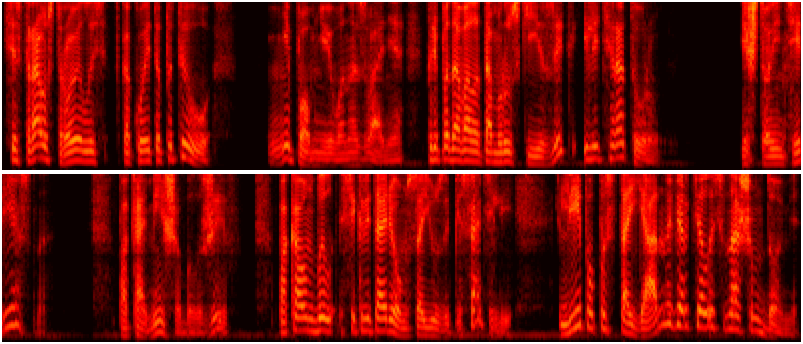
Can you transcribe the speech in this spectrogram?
сестра устроилась в какое-то ПТУ, не помню его название, преподавала там русский язык и литературу. И что интересно, пока Миша был жив, пока он был секретарем Союза писателей, Липа постоянно вертелась в нашем доме,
